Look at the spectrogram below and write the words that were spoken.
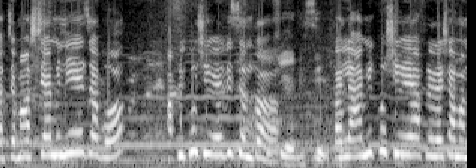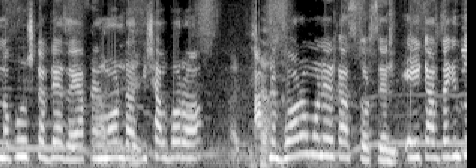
আচ্ছা মাছটি আমি নিয়ে যাব। আপনি খুশি হয়ে দিচ্ছেন তো? তাহলে আমি খুশি হয়ে আপনার সামান্য পুরস্কার দেওয়া যায়। আপনার মনটা বিশাল বড়। আচ্ছা। আপনি বড় মনের কাজ করছেন। এই কাজটা কিন্তু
